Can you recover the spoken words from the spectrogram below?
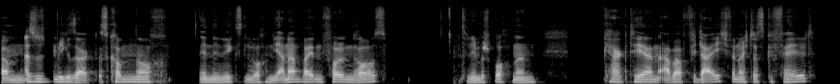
Ähm, Also- wie gesagt, es kommen noch in den nächsten Wochen die anderen beiden Folgen raus zu den besprochenen Charakteren. Aber vielleicht, wenn euch das gefällt,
